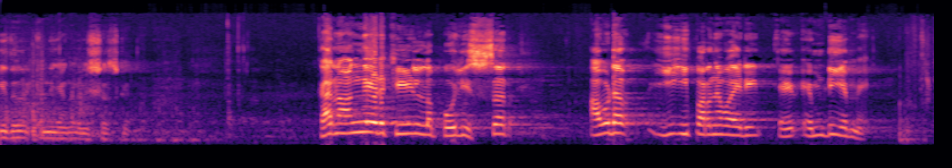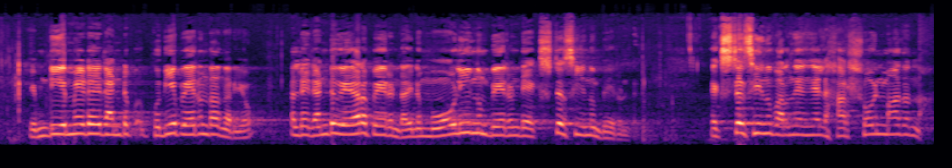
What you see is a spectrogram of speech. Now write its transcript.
ഇത് എന്ന് ഞങ്ങൾ വിശ്വസിക്കുന്നു. കാരണം അങ്ങയുടെ കീഴിലുള്ള പോലീസ് സർ അവിടെ ഈ ഈ പറഞ്ഞ മാതിരി M D M A M D M എയുടെ രണ്ട് പുതിയ പേരെന്താണെന്നറിയോ? അല്ല രണ്ട് വേറെ പേരുണ്ട്. അതിന്റെ മോളി എന്നും പേരുണ്ട് എക്സ്റ്റസി എന്നും പേരുണ്ട്. എക്സ്റ്റസി എന്ന് പറഞ്ഞു കഴിഞ്ഞാൽ ഹർഷോന്മാദെന്നാണ്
